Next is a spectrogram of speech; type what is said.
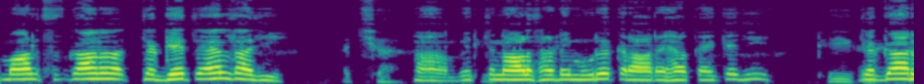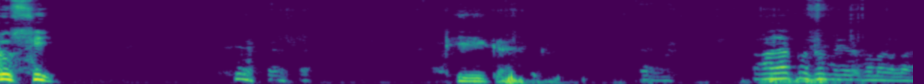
ਮਾਨ ਸਤਿਕਾਰ ਜੱਗੇ ਚਹਿਲ ਦਾ ਜੀ। ਅੱਛਾ। ਹਾਂ ਵਿੱਚ ਨਾਲ ਸਾਡੇ ਮੂਹਰੇ ਕਰਾ ਰਿਹਾ ਕਹਿ ਕੇ ਜੀ। ਠੀਕ ਜੱਗਾ ਰੂਸੀ। ਠੀਕ ਹੈ। ਆਇਆ ਕੁਛ ਮੇਰ ਬਣਾ ਲਾ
